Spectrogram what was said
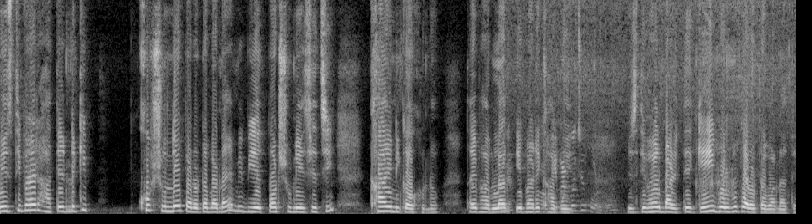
মেজদি ভাইয়ের হাতের নাকি খুব সুন্দর পরোটা বানায় আমি বিয়ের পর শুনে এসেছি খাইনি কখনো। তাই ভাবলাম এবারে খাবোই মেজদি ভাইয়ের বাড়িতে গিয়েই বলব পরোটা বানাতে।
